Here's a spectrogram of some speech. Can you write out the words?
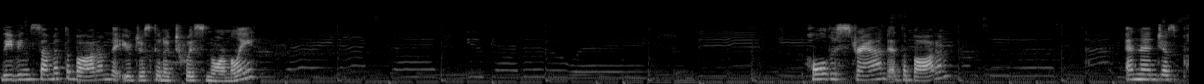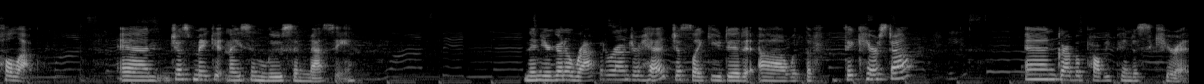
leaving some at the bottom that you're just going to twist normally. Hold a strand at the bottom and then just pull up and just make it nice and loose and messy. And then you're going to wrap it around your head just like you did uh, with the thick hairstyle and grab a bobby pin to secure it.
